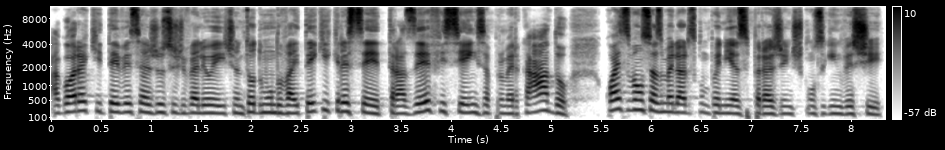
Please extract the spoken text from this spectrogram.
Agora que teve esse ajuste de valuation, todo mundo vai ter que crescer, trazer eficiência para o mercado, quais vão ser as melhores companhias para a gente conseguir investir?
